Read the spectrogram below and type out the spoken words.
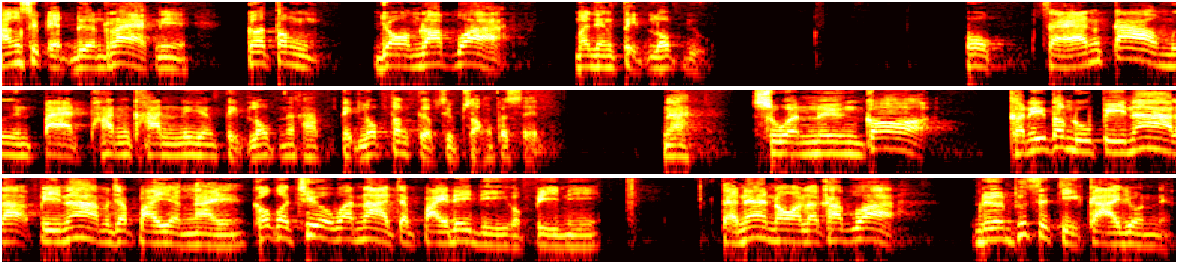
ทั้ง 11 เดือนแรกนี่ก็ต้องยอมรับว่า มันยังติดลบอยู่698,000คันนี่ยังติดลบนะครับ ติดลบต้องเกือบ12เปอร์เซ็นต์นะส่วนหนึ่งก็คราวนี้ต้องดูปีหน้าละปีหน้ามันจะไปยังไงเขาก็เชื่อว่าน่าจะไปได้ดีกว่าปีนี้ แต่แน่นอนแล้วครับว่าเดือนพฤศจิกายนเนี่ย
